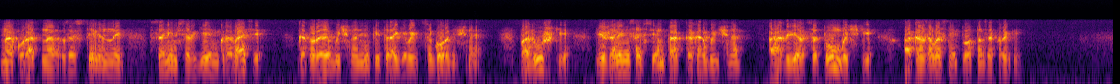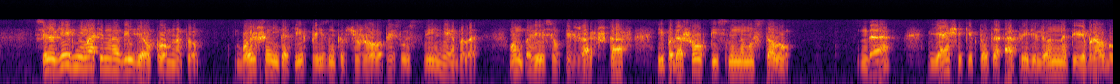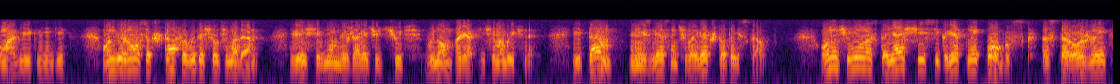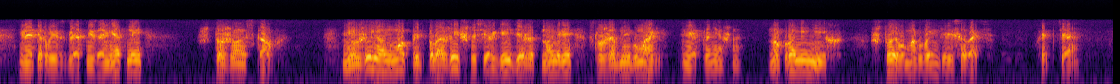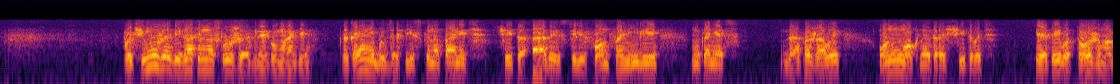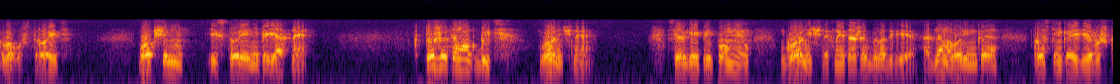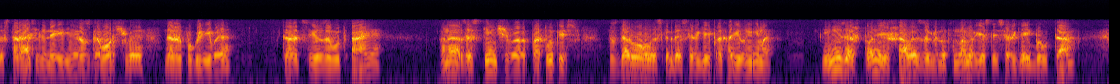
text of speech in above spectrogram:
на аккуратно застеленной самим Сергеем кровати, которая обычно не притрагивается горничная, подушки лежали не совсем так, как обычно, а дверца тумбочки оказалась неплотно закрытой. Сергей внимательно оглядел комнату. Больше никаких признаков чужого присутствия не было. Он повесил пиджак в шкаф и подошел к письменному столу. Да, в ящике кто-то определенно перебрал бумаги и книги. Он вернулся к шкафу и вытащил чемодан. Вещи в нем лежали чуть-чуть в ином порядке, чем обычно. И там неизвестный человек что-то искал. Он учинил настоящий секретный обыск, осторожный и на первый взгляд незаметный, что же он искал? Неужели он мог предположить, что Сергей держит в номере служебные бумаги? Нет, конечно. Но кроме них, что его могло интересовать? Хотя Почему же обязательно служебные бумаги? Какая-нибудь записка на память, чей-то адрес, телефон, фамилии, наконец. Да, пожалуй, он мог на это рассчитывать. И это его тоже могло устроить. В общем, история неприятная. Кто же это мог быть? Горничная? Сергей припомнил, горничных на этаже было две. Одна молоденькая, простенькая девушка, старательная и неразговорчивая, даже пугливая. Кажется, ее зовут Аня. Она застенчиво, потупясь, здоровалась, когда Сергей проходил мимо, и ни за что не решалась заглянуть в номер, если Сергей был там.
